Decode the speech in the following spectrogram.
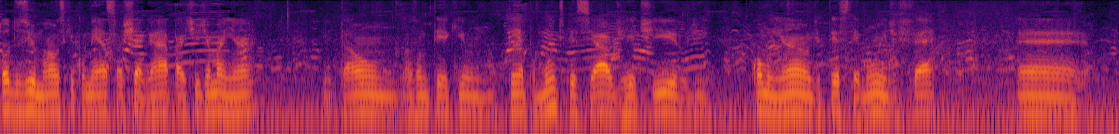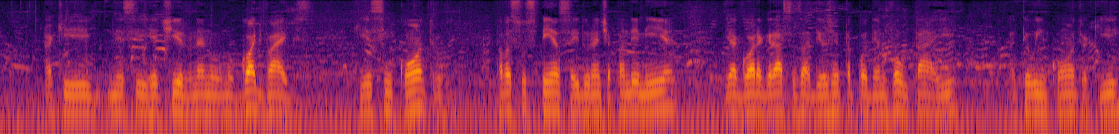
todos os irmãos que começam a chegar a partir de amanhã. Então, nós vamos ter aqui um tempo muito especial de retiro, de comunhão, de testemunho, de fé. É, aqui nesse retiro, né, no, no God Vibes, que esse encontro estava suspenso aí durante a pandemia e agora, graças a Deus, a gente está podendo voltar aí a ter o encontro aqui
